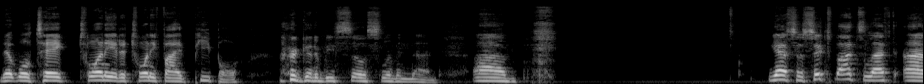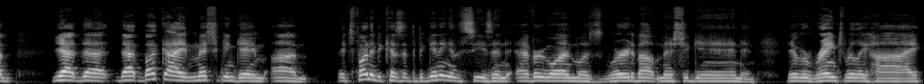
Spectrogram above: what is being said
that will take 20 to 25 people are going to be so slim and none. Um, yeah, so six spots left. Um, yeah, the that Buckeye Michigan game. Um, it's funny because at the beginning of the season, everyone was worried about Michigan and they were ranked really high.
